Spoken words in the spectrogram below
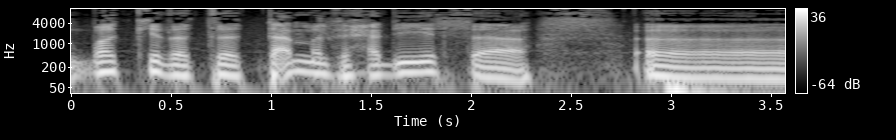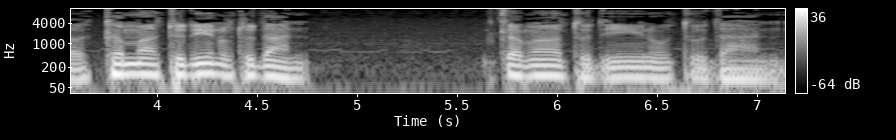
أبغاك كذا تتامل في حديث آه آه كما تدين تدان. كما تدين تدان.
